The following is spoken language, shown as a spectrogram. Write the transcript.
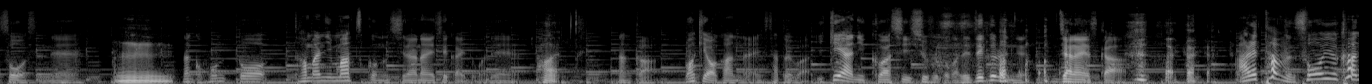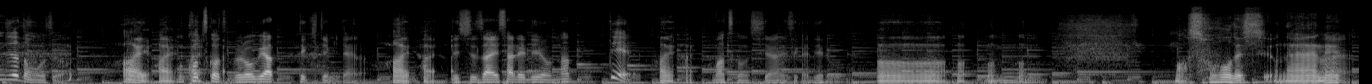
そうですね。うん。なんか本当たまにマツコの知らない世界とかで、はい。なんか、わけわかんない。例えば、IKEA に詳しい主婦とか出てくるんで じゃないですか。はいはいあれ多分そういう感じだと思うんですよ。はい。はいはい。コツコツブログやってきてみたいな。はいはい。で、取材されるようになって、はいはい。マツコの知らない世界出るみたいうーん。な。まあそうですよね。うん。ネッはい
